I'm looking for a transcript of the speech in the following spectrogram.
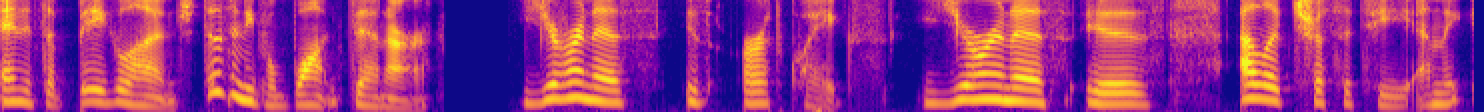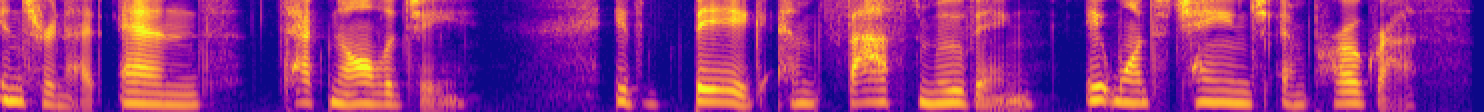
And it's a big lunch, doesn't even want dinner. Uranus is earthquakes. Uranus is electricity and the internet and technology. It's big and fast moving. It wants change and progress.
